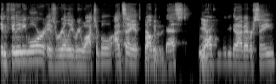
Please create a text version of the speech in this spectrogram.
Infinity War is really rewatchable. I'd say it's probably definitely. the best Yeah. Marvel movie that I've ever seen.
